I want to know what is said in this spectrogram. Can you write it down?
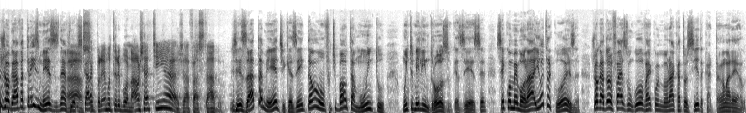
jogava três meses, né, filho? Ah, o cara... Supremo Tribunal já tinha já afastado. Exatamente, quer dizer, então o futebol está muito, muito melindroso, quer dizer, você comemorar. E outra coisa, jogador faz um gol, vai comemorar com a torcida, cartão amarelo.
